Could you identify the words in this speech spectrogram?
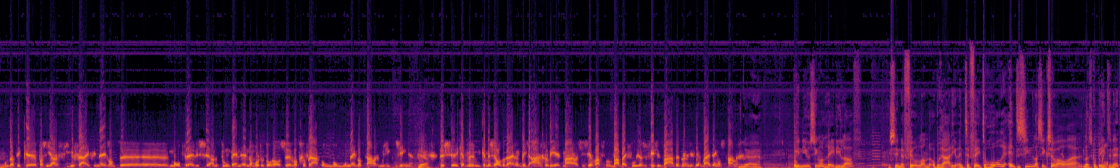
Mm. Omdat ik pas een jaar of vier, vijf in Nederland mijn optredens aan het doen ben. En dan wordt er toch wel eens wat gevraagd om, om, om Nederlandstalige muziek te zingen. Ja. Dus ik, heb me, ik heb mezelf dat eigenlijk een beetje aangeleerd. Maar als je zegt, waar, waarbij voel je als een vis in het water, dan is het echt bij het Engelstalige. Ja, ja. In je nieuwe single, Lady Love, is in veel landen op radio en tv te horen en te zien, las ik zoal uh, las ik op internet.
